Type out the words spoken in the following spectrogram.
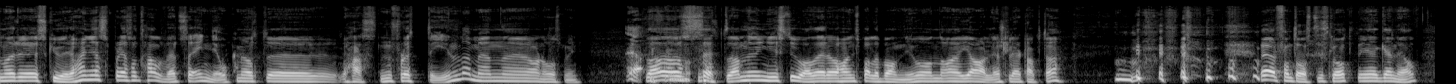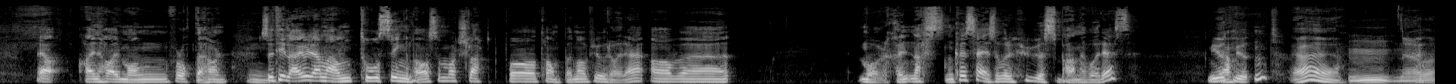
når skuret hans ble så til helvete, så ender det opp med at uh, hesten flytter inn da, med en eh, Arne Åsmund. Ja. Da sitter de inne i stua der, og han spiller banjo, og Jarle slår takta. det er en fantastisk låt. Den er genial. Ja, han har mange flotte, han. Så I tillegg vil jeg nevne to singler som ble sluppet på tampen av fjoråret av eh, må vel kan, Nesten kan sies å være husbandet vårt. Mute Ja. Mutant. Ja, ja, ja. Mm, ja da.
